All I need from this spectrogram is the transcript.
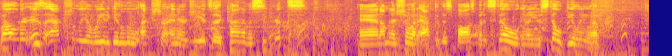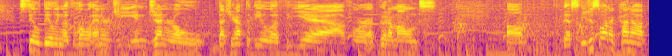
Well, there is actually a way to get a little extra energy. It's a kind of a secret. And I'm going to show it after this boss, but it's still, you know, you're still dealing with still dealing with low energy in general that you have to deal with, yeah, for a good amount of this. You just want to kind of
